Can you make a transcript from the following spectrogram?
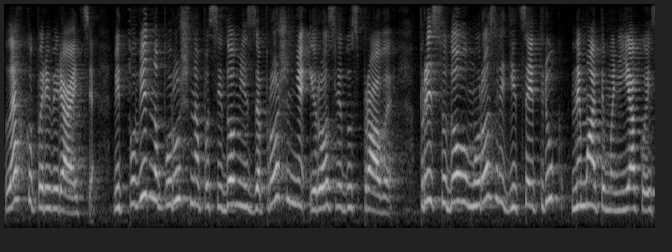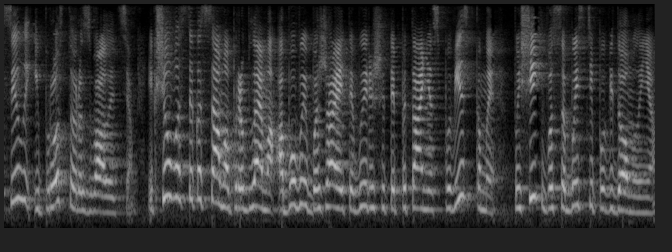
легко перевіряється. Відповідно, порушена послідовність запрошення і розгляду справи. При судовому розгляді цей трюк не матиме ніякої сили і просто розвалиться. Якщо у вас така сама проблема або ви бажаєте вирішити питання з повістками, пишіть в особисті повідомлення.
